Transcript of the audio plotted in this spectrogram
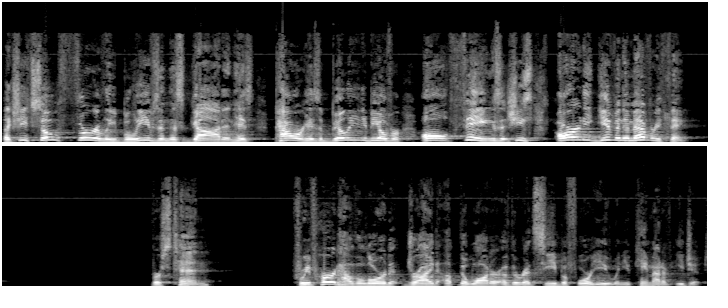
Like she so thoroughly believes in this God and his power, his ability to be over all things that she's already given him everything. Verse 10, for we've heard how the Lord dried up the water of the Red Sea before you when you came out of Egypt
